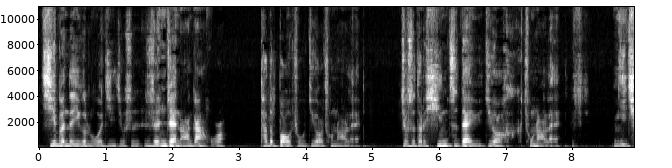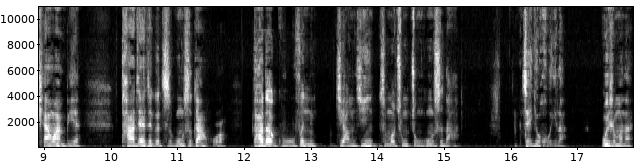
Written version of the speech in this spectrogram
基本的一个逻辑就是人在哪干活，他的报酬就要从哪来，就是他的薪资待遇就要从哪来。你千万别，他在这个子公司干活，他的股份奖金什么从总公司拿，这就毁了。为什么呢？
